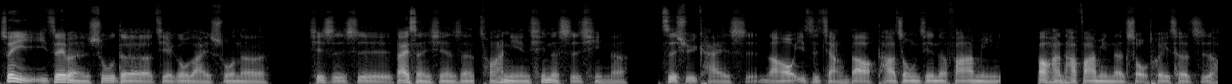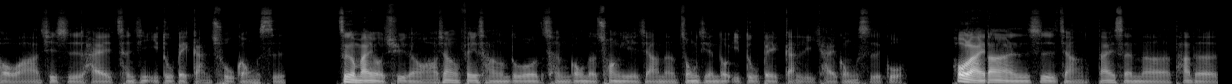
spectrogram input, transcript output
所以，以这本书的结构来说呢，其实是戴森先生从他年轻的时期呢。自序开始，然后一直讲到他中间的发明，包含他发明了手推车之后啊，其实还曾经一度被赶出公司，这个蛮有趣的哦，好像非常多成功的创业家呢，中间都一度被赶离开公司过。后来当然是讲戴森呢，他的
